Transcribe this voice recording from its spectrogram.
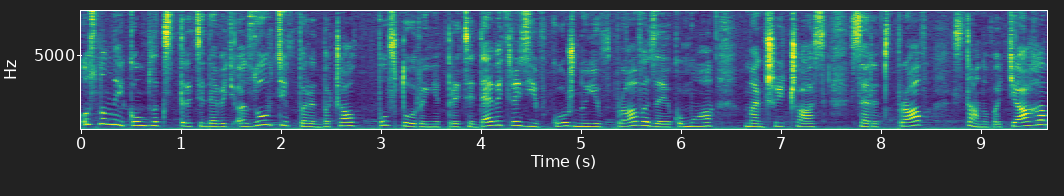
Основний комплекс 39 азовців передбачав повторення 39 разів кожної вправи за якомога менший час. Серед вправ станова тяга,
